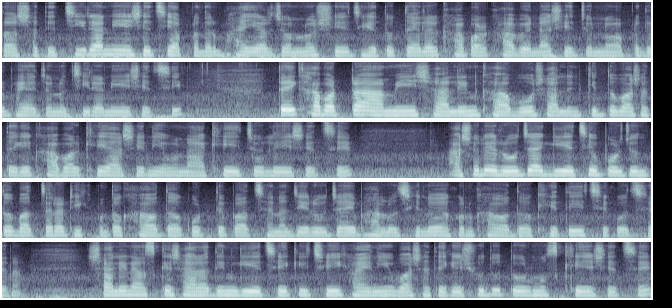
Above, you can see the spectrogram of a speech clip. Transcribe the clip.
তার সাথে চিরা নিয়ে এসেছি আপনাদের ভাইয়ার জন্য। সে যেহেতু তেলের খাবার খাবে না, সেজন্য আপনাদের ভাইয়ার জন্য চিরা নিয়ে এসেছি। তো এই খাবারটা আমি শালিন খাব। শালিন কিন্তু বাসা থেকে খাবার খেয়ে আসেনি, ও না খেয়ে চলে এসেছে। আসলে রোজা গিয়েছে পর্যন্ত বাচ্চারা ঠিকমতো খাওয়া দাওয়া করতে পারছে না। যে রোজাই ভালো ছিল, এখন খাওয়া দাওয়া খেতে ইচ্ছে করছে না। শালিন আজকে সারাদিন গিয়েছে, কিছুই খায়নি। বাসা থেকে শুধু তরমুজ খেয়ে এসেছে।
